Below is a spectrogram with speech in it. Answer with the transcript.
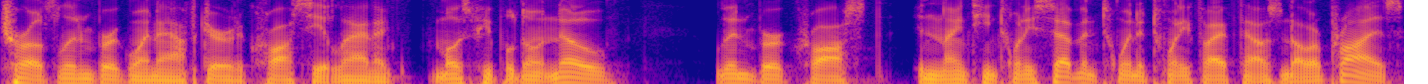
Charles Lindbergh went after to cross the Atlantic. Most people don't know Lindbergh crossed in 1927 to win a $25,000 prize.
